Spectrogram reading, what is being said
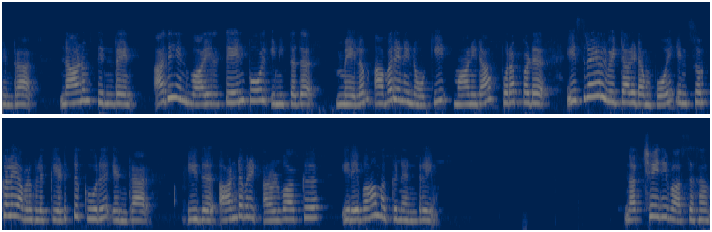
என்றார். நானும் தின்றேன். அது என் வாயில் தேன் போல் இனித்தது. மேலும் அவர் என்னை நோக்கி மானிடா புறப்படு. இஸ்ரேல் வீட்டாரிடம் போய் என் சொற்களை அவர்களுக்கு எடுத்துக் கூறு என்றார். இது ஆண்டவரின் அருள்வாக்கு. இறைவா மக்கு நன்றி. நற்செய்தி வாசகம்.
